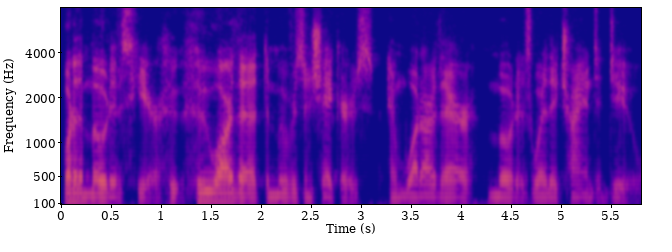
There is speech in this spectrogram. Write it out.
what are the motives here? Who who are the the movers and shakers, and what are their motives? What are they trying to do?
